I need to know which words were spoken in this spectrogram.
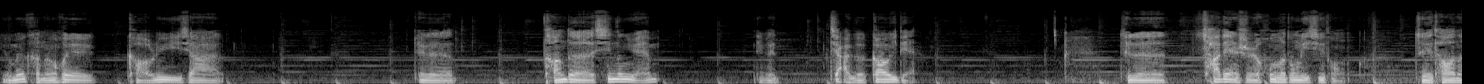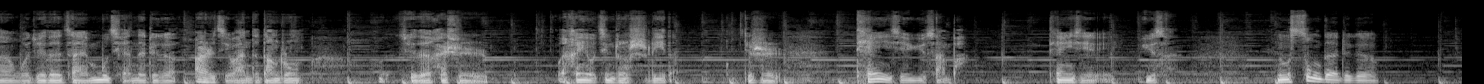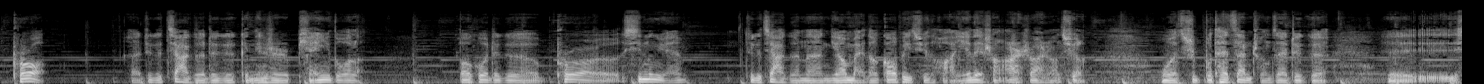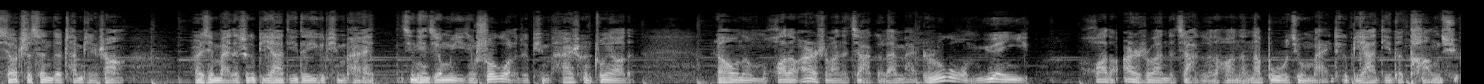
有没有可能会考虑一下这个唐的新能源，这个价格高一点，这个插电式混合动力系统这一套呢，我觉得在目前的这个二十几万的当中，我觉得还是很有竞争实力的，就是添一些预算吧，添一些预算。那么送的这个 Pro，呃，这个价格这个肯定是便宜多了，包括这个 Pro 新能源，这个价格呢，你要买到高配区的话，也得上二十万上去了。我是不太赞成在这个呃小尺寸的产品上，而且买的是个比亚迪的一个品牌。今天节目已经说过了，这个品牌还是很重要的。然后呢，我们花到二十万的价格来买，如果我们愿意。花到二十万的价格的话呢，那不如就买这个比亚迪的唐去，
